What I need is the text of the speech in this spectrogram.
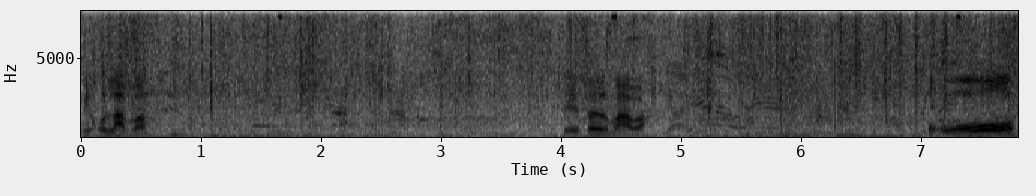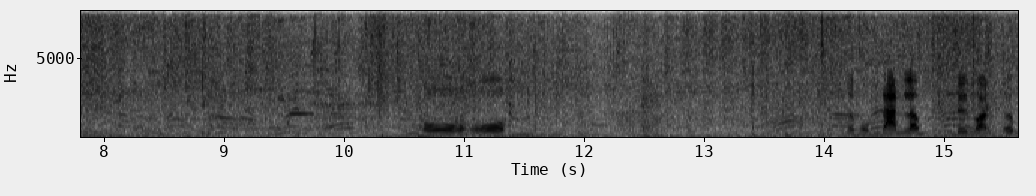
มีคนหลับเหรอเทเซอร์มาวะโอ้โห อ้โห แล้วผมดันแล้วดึงก่อนอึ๊บ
